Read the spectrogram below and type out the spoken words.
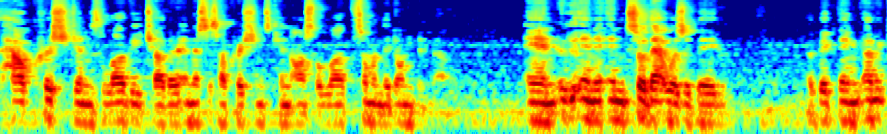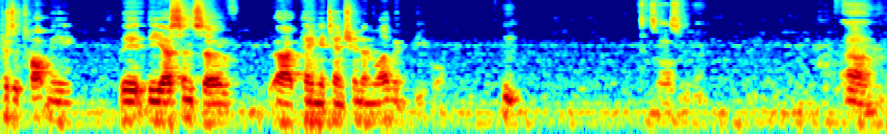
how Christians love each other, and this is how Christians can also love someone they don't even know. And and and so that was a big a big thing. I mean, because it taught me the the essence of uh, paying attention and loving people. That's awesome. Um,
